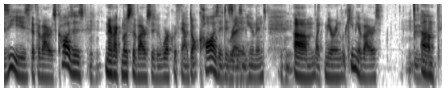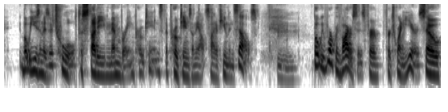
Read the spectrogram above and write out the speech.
disease that the virus causes. Matter of fact, most of the viruses we work with now don't cause a disease Mm-hmm. Right. Mm-hmm. in humans, um, like murine leukemia virus. Um, but we use them as a tool to study membrane proteins, the proteins on the outside of human cells. Mm-hmm. But we've worked with viruses for, for 20 years. So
